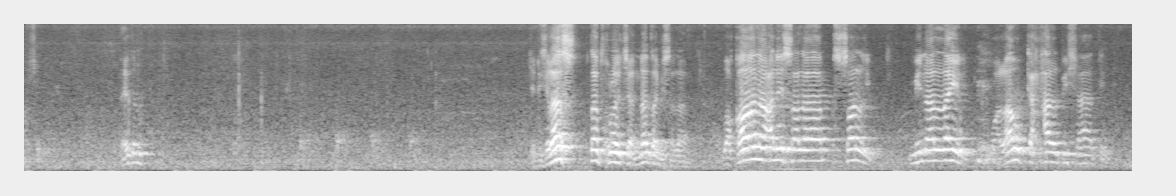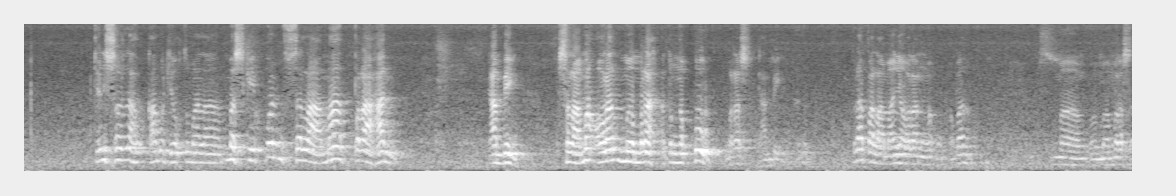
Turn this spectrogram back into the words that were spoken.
masuk. Nah itu jadi jelas tadkhulul jannah bisalam wa qala alaihi salam salli minal lail walau kahal bisyatin jadi salah kamu di waktu malam meskipun selama perahan kambing, selama orang memerah atau ngepu meras kambing. Berapa lamanya orang apa memeras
